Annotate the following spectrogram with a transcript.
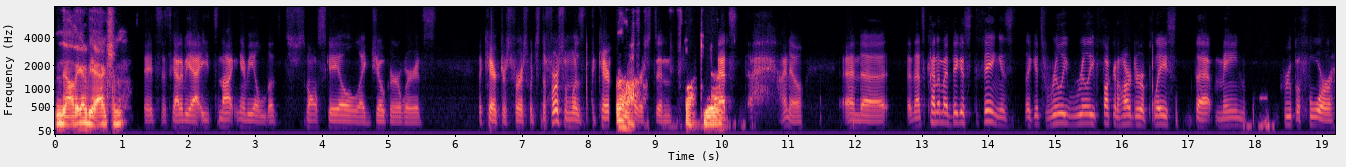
No, they got to be action. it's it's got to be it's not going to be a, a small scale like Joker where it's the characters first, which the first one was the characters Ugh. first, and Fuck yeah. that's I know, and uh, that's kind of my biggest thing is like it's really really fucking hard to replace that main group of four,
